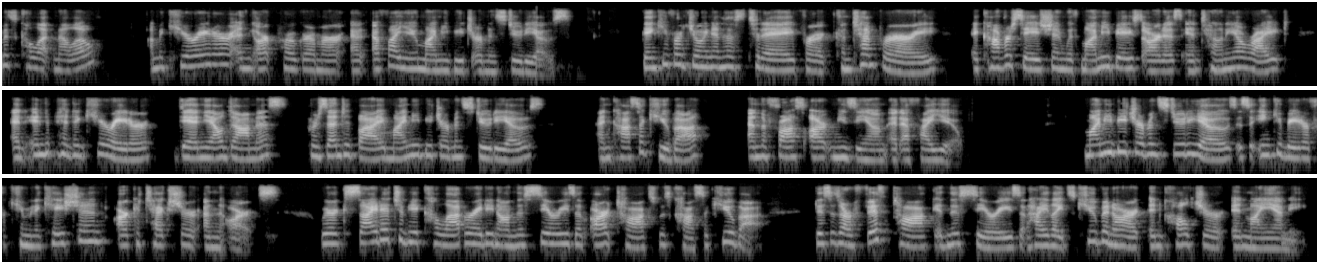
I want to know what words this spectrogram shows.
name is Colette Mello. I'm a curator and art programmer at FIU Miami Beach Urban Studios. Thank you for joining us today for a Contemporary, a conversation with Miami-based artist Antonia Wright and independent curator Danielle Damas, presented by Miami Beach Urban Studios and Casa Cuba and the Frost Art Museum at FIU. Miami Beach Urban Studios is an incubator for communication, architecture, and the arts. We're excited to be collaborating on this series of art talks with Casa Cuba. This is our fifth talk in this series that highlights Cuban art and culture in Miami.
